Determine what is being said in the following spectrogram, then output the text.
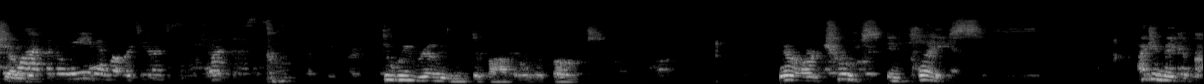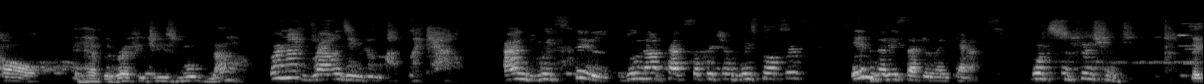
show. People have to believe in what we're doing to support this. Do we really need to bother with a vote? There are troops in place. I can make a call and have the refugees move now. We're not rounding them up like cattle. And we still do not have sufficient resources in the resettlement camps. What's sufficient? They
